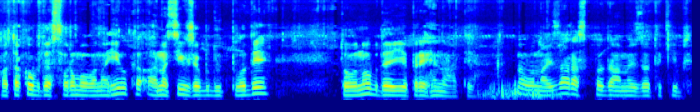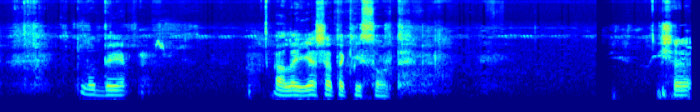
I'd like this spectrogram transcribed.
Отако буде сформована гілка, а на цій вже будуть плоди, то воно буде її пригинати. Ну, воно і зараз плодами до такі плоди. Але є ще такий сорт. Ще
